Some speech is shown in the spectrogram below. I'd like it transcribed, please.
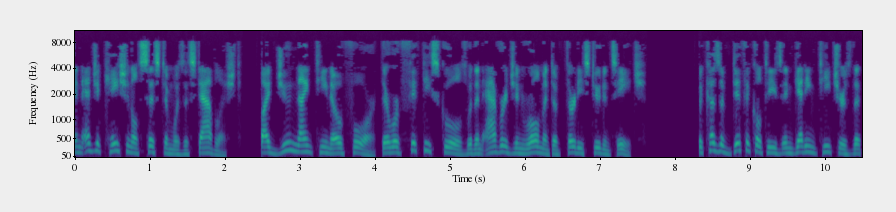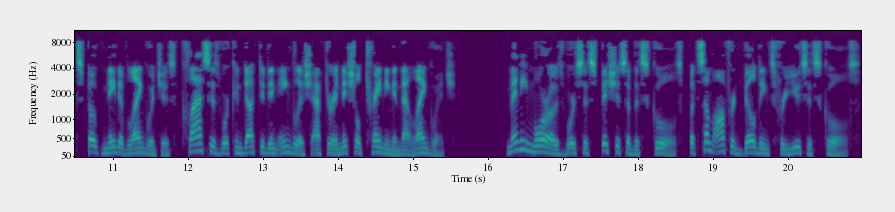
An educational system was established. By June 1904, there were 50 schools with an average enrollment of 30 students each. Because of difficulties in getting teachers that spoke native languages, classes were conducted in English after initial training in that language. Many Moros were suspicious of the schools, but some offered buildings for use as schools.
